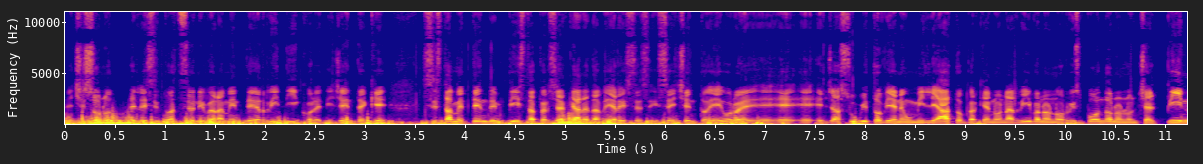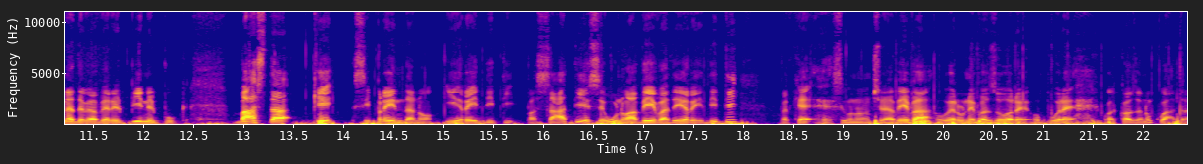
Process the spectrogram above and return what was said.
e ci sono delle situazioni veramente ridicole di gente che si sta mettendo in pista per cercare di avere i 600 euro e, e, e già subito viene umiliato perché non arrivano, non rispondono, non c'è il PIN, deve avere il PIN e il PUC. Basta che si prendano i redditi passati e se uno aveva dei redditi perché eh, se uno non ce l'aveva o era un evasore oppure qualcosa non quadra,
